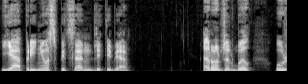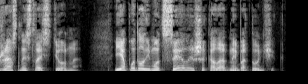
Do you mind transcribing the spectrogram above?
Я принес специально для тебя». Роджер был ужасно сластенно. Я подал ему целый шоколадный батончик.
